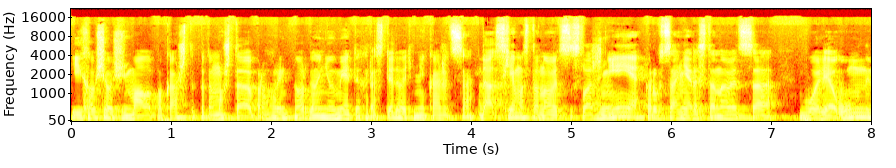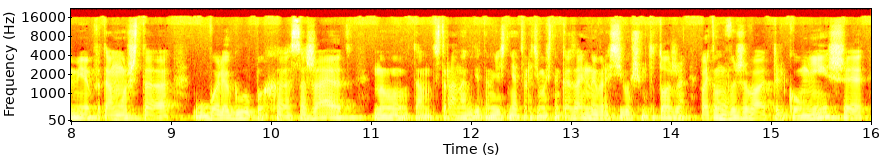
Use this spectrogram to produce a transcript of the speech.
Их вообще очень мало пока что, потому что правоохранительные органы не умеют их расследовать, мне кажется. Да, схема становится сложнее, коррупционеры становятся более умными, потому что более глупых э, сажают. Ну, там, в странах, где там есть неотвратимость наказания, ну и в России, в общем-то, тоже. Поэтому выживают только умнейшие,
